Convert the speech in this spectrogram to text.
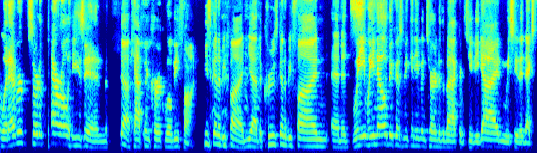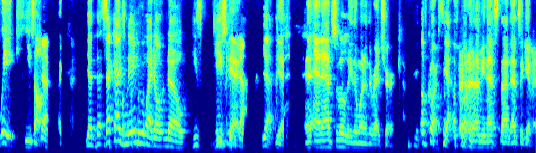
whatever sort of peril he's in, yeah. Captain Kirk will be fine. He's gonna be fine. Yeah, the crew's gonna be fine. And it's we we know because we can even turn to the back of TV Guide and we see that next week he's on. Yeah, yeah that, that guy's name who I don't know. He's he's, he's dead. Die. Yeah. Yeah and, and, absolutely the one in the red shirt. Of course, yeah, of course. I mean, that's not that's a given.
